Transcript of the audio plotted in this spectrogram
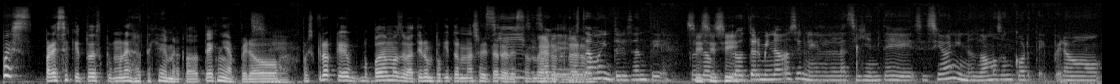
pues parece que todo es como una estrategia de mercadotecnia, pero Sí. pues creo que podemos debatir un poquito más ahorita Sí, regresando. Claro, de- claro. Está muy interesante. Sí, Pues lo, sí, sí. lo terminamos en, el- la siguiente sesión y nos vamos a un corte, pero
